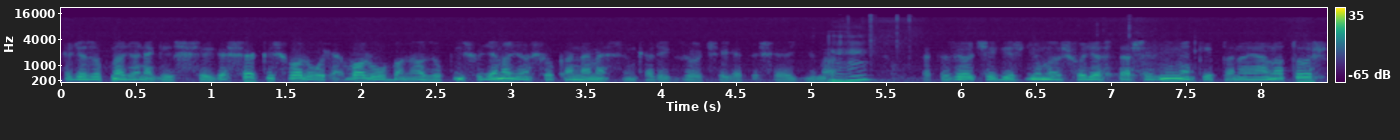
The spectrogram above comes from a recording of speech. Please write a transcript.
hogy azok nagyon egészségesek, és való, valóban azok is, ugye nagyon sokan nem eszünk elég zöldséget és egy gyümölcs. Uh-huh. Tehát a zöldség és gyümölcsfogyasztás ez mindenképpen ajánlatos.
